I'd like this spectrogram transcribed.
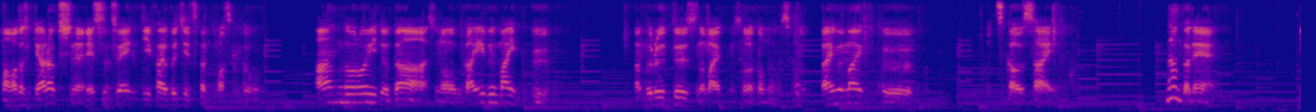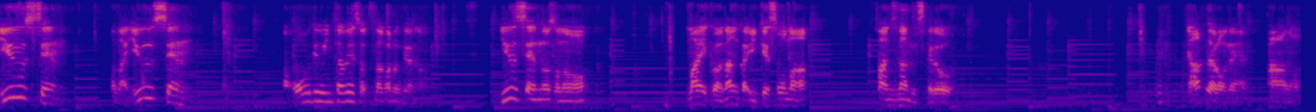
まあ私 Galaxy の S25G 使ってますけど、Android がその外部マイク、まあ、Bluetooth のマイクもそうだと思うんですけど、外部マイクを使う際、なんかね、有線かな有線、オーディオインターフェースは繋がるんだよな。有線のその、マイクはなんかいけそうな感じなんですけど、なんだろうね。あの、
